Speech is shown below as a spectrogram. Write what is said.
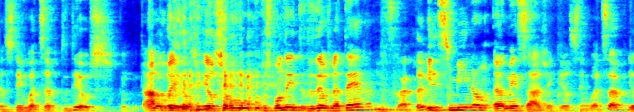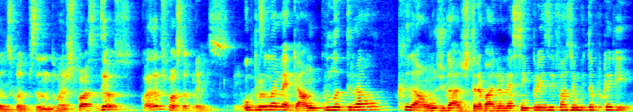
Eles têm o WhatsApp de Deus. Ah, eles, eles são o correspondente de Deus na Terra Exatamente. e disseminam a mensagem. Eles têm o WhatsApp e eles, quando precisam de uma resposta, Deus, qual é a resposta para isso? O, o problema é que há um colateral que há uns gajos que trabalham nessa empresa e fazem muita porcaria.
